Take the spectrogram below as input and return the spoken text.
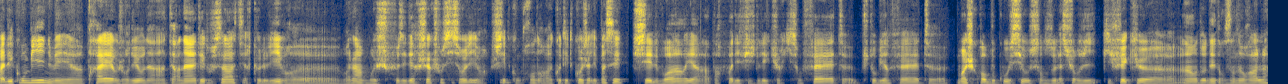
pas des combines, mais après, aujourd'hui, on a Internet et tout ça. C'est-à-dire que le livre, euh, voilà, moi, je faisais des recherches aussi sur le livre. J'essayais de comprendre à côté de quoi j'allais passer. J'essayais de voir, il y a parfois des fiches de lecture qui sont faites, plutôt bien faites. Moi, je crois beaucoup aussi au sens de la survie, qui fait qu'à un moment donné, dans un oral,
